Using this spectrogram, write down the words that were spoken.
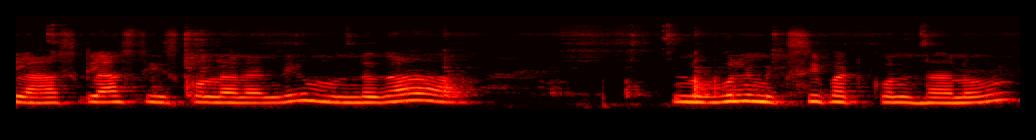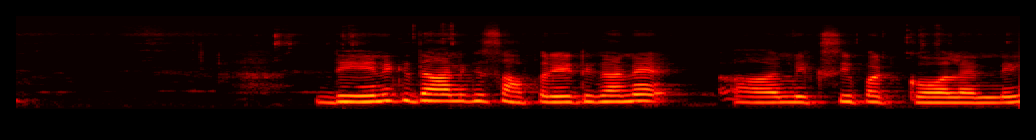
గ్లాస్ గ్లాస్ తీసుకున్నానండి. ముందుగా నువ్వులు మిక్సీ పట్టుకుంటున్నాను. దేనికి దానికి సపరేట్గానే మిక్సీ పట్టుకోవాలండి.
